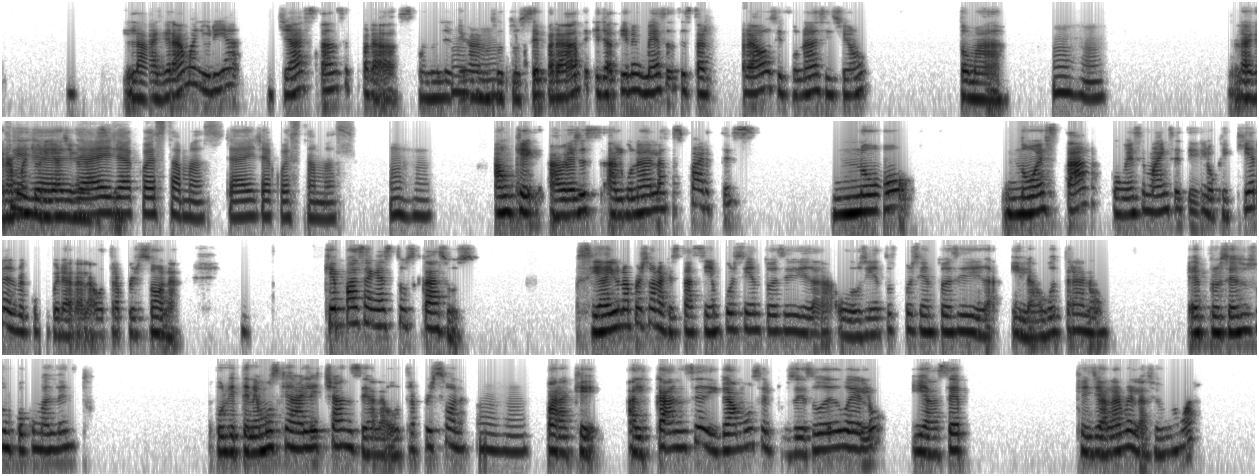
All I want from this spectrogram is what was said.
la gran mayoría ya están separadas cuando llegan a ujú, nosotros, separadas de que ya tienen meses de estar separados y fue una decisión tomada. La gran Sí, mayoría ya, llegan ya ella cuesta más, ya ella cuesta más. Aunque a veces alguna de las partes no, no está con ese mindset y lo que quiere es recuperar a la otra persona. ¿Qué pasa en estos casos? Si hay una persona que está 100% decidida o 200% decidida y la otra no, el proceso es un poco más lento, porque tenemos que darle chance a la otra persona para que alcance, digamos, el proceso de duelo y acepte que ya la relación no va.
